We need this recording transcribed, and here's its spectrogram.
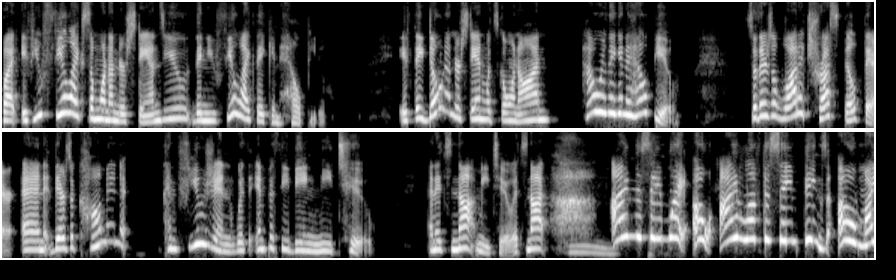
But if you feel like someone understands you, then you feel like they can help you. If they don't understand what's going on, how are they going to help you? So there's a lot of trust built there. And there's a common confusion with empathy being me too. And it's not me too. It's not, Mm. I'm the same way. Oh, I love the same things. Oh, my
